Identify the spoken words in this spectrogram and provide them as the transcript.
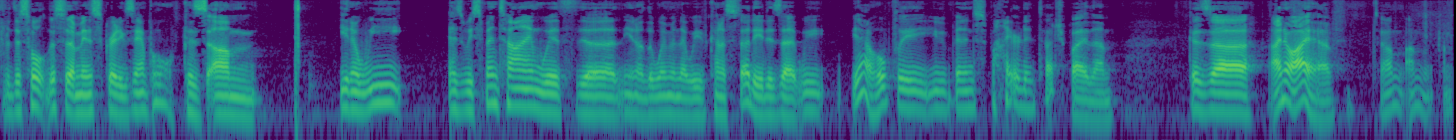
for this whole. This is, I mean, it's a great example because um, you know we as we spend time with the you know the women that we've kind of studied is that we yeah hopefully you've been inspired and touched by them because uh, I know I have. So I'm. I'm, I'm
